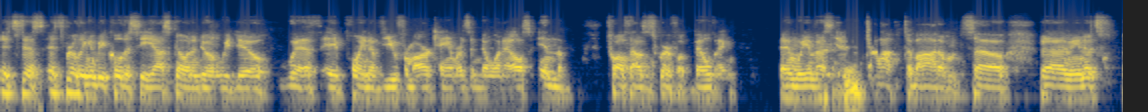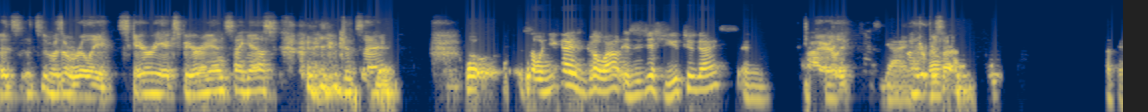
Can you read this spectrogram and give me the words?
it's just, it's really going to be cool to see us going and do what we do with a point of view from our cameras and no one else in the 12,000 square foot building. And we investigated top to bottom. So, I mean, it's, it's, it's, it was a really scary experience, I guess you could say Well, so when you guys go out, is it just you two guys and entirely. guys? Hundred percent. Okay.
